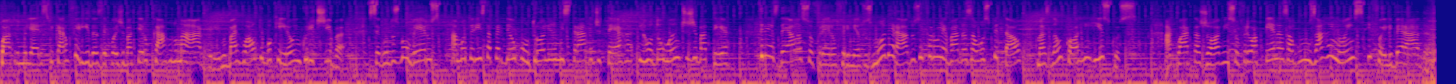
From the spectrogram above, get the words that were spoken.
Quatro mulheres ficaram feridas depois de bater o carro numa árvore no bairro Alto Boqueirão, em Curitiba. Segundo os bombeiros, a motorista perdeu o controle numa estrada de terra e rodou antes de bater. Três delas sofreram ferimentos moderados e foram levadas ao hospital, mas não correm riscos. A quarta jovem sofreu apenas alguns arranhões e foi liberada.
